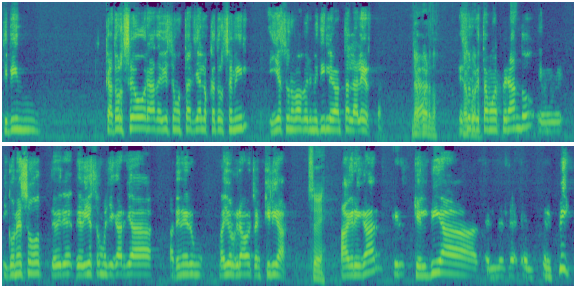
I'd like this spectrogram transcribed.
Tipín 14 horas, debiésemos estar ya en los 14.000 y eso nos va a permitir levantar la alerta. De acuerdo. Eso es lo que estamos esperando eh, y con eso debiésemos llegar ya a tener un mayor grado de tranquilidad. Sí. Agregar que, el día, el, pic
